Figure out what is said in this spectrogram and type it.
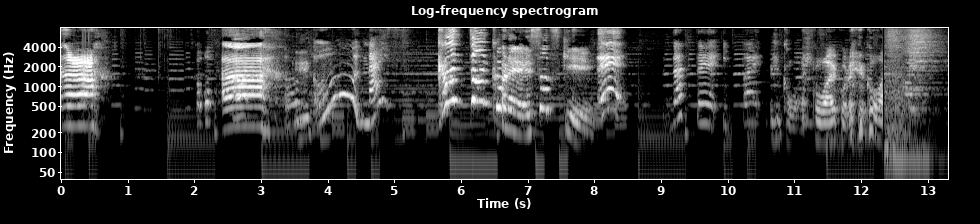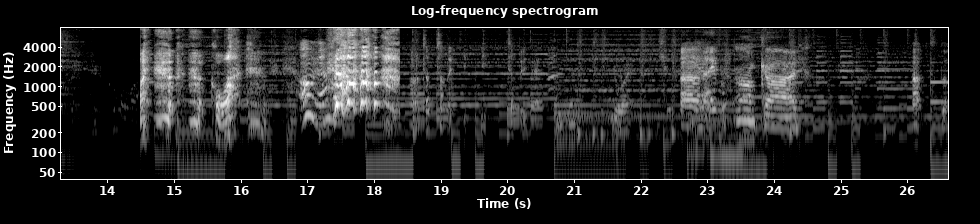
あー。あー。Oh nice 簡単これ。嘘つき。え？だっていっぱい。怖い怖いこれ。怖い。怖い。怖い god. あちょっと。うん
